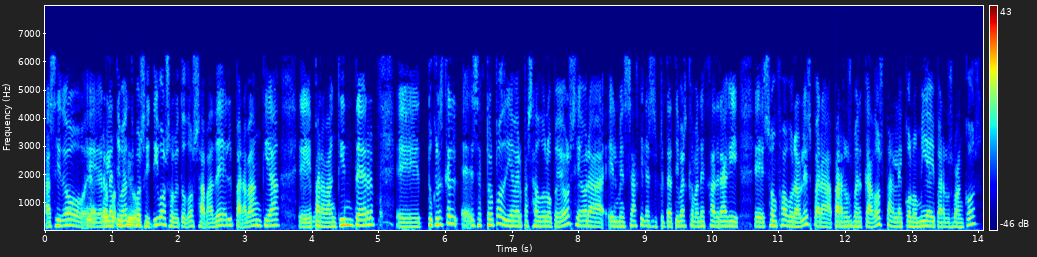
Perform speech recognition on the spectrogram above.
ha sido eh, relativamente positivo. sobre todo Sabadell, para Bankia, eh, para Bankinter. Eh, ¿Tú crees que el, sector podría haber pasado lo peor si ahora el mensaje y las expectativas que maneja Draghi eh, son favorables para, para los mercados, para la economía y para los bancos?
